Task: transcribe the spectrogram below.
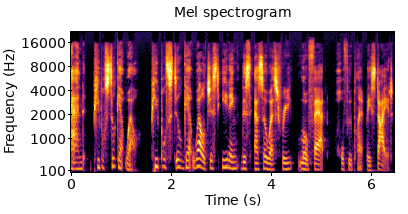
And people still get well. People still get well just eating this SOS free, low fat, whole food plant based diet.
